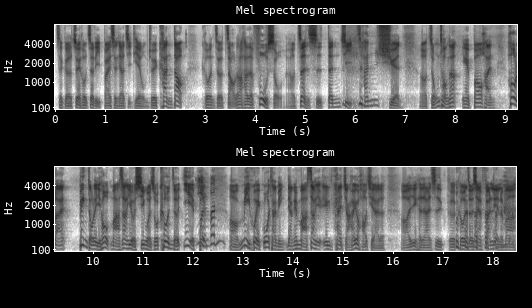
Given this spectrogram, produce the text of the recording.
这个最后这礼拜剩下几天，我们就会看到柯文哲找到他的副手，然后正式登记参选啊总统呢，因为包含后来。病倒了以后，马上又有新闻说柯文哲夜奔啊、哦，密会郭台铭，两个人马上又开始讲，他又好起来了啊，一定很难是柯柯文哲现在翻脸了吗？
